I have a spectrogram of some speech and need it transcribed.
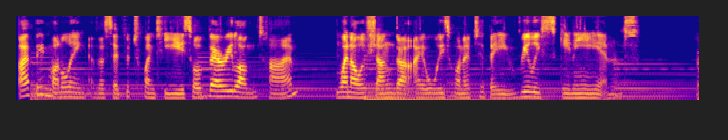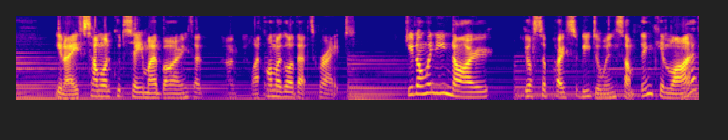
I've been modeling, as I said, for 20 years, so a very long time. When I was younger, I always wanted to be really skinny and, you know, if someone could see my bones, I'd, I'd be like, oh my God, that's great. Do you know when you know you're supposed to be doing something in life?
